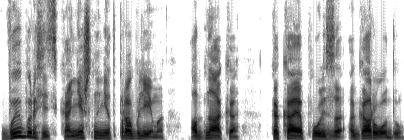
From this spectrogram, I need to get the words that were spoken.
Выбросить, конечно, нет проблемы, однако какая польза огороду?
